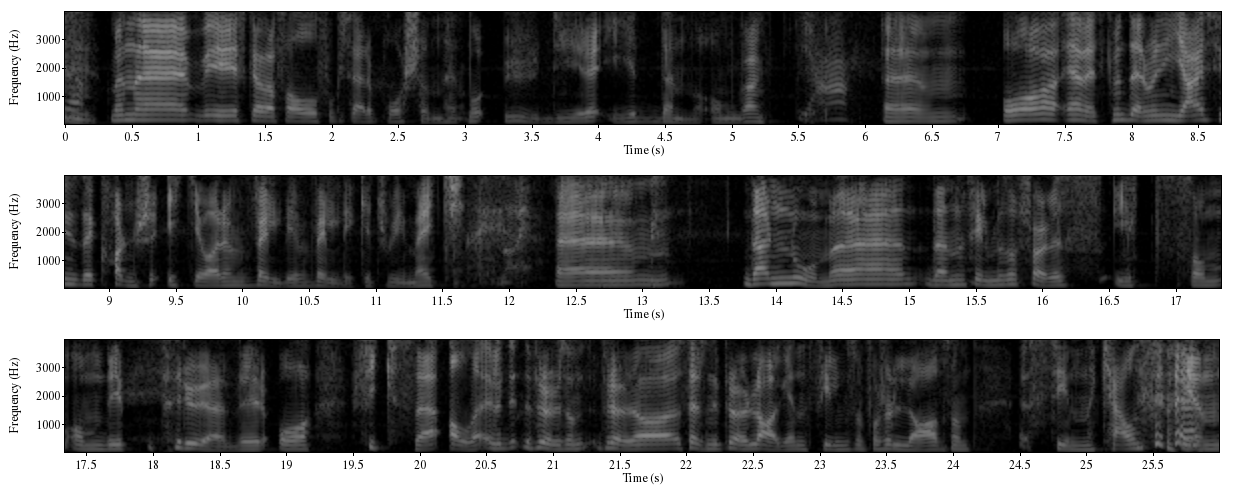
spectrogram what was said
Ja. Men eh, vi skal i hvert fall fokusere på skjønnheten og udyret i denne omgang. Ja. Um, og jeg vet ikke med dere, men jeg syns det kanskje ikke var en veldig vellykket remake. Um, det er noe med den filmen som føles litt som om de prøver å fikse alle Eller de, de prøver, sånn, prøver å, ser ut som de prøver å lage en film som får så lav sånn sin count i en,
